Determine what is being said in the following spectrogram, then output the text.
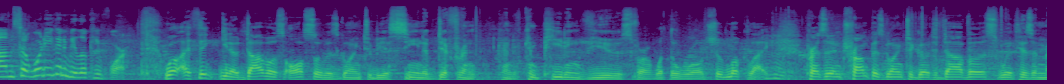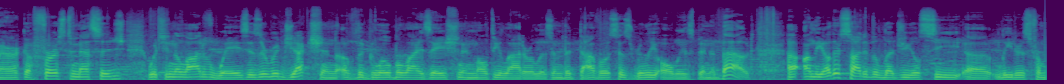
Um, so what are you going to be looking for? Well, I think, you know, Davos also is going to be a scene of different kind of competing views for what the world should look like. Mm -hmm. President Trump is going to go to Davos with his America First message, which in a lot of ways is a rejection of the globalization and multilateralism that Davos has really always been about. Uh, on the other side of the ledger, you'll see uh, leaders from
